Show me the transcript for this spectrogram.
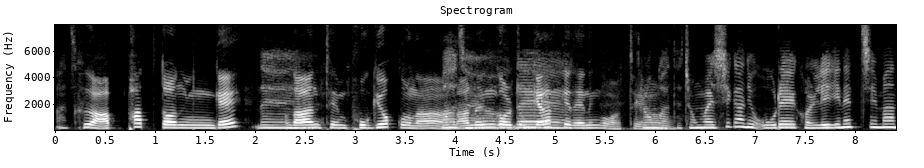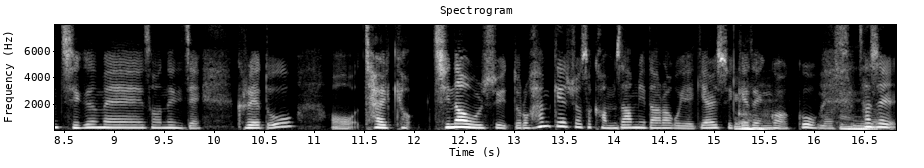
맞아요. 그 아팠던 게 네. 나한텐 복이었구나 라는 맞아요. 걸좀 네. 깨닫게 되는 것 같아요. 그런 것 같아요. 정말 시간이 오래 걸리긴 했지만 지금에서는 이제 그래도 어, 잘 겨, 지나올 수 있도록 함께 해주셔서 감사합니다라고 얘기할 수 있게 된 아. 것 같고 맞습니다. 사실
